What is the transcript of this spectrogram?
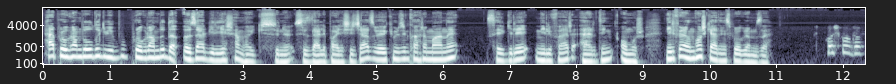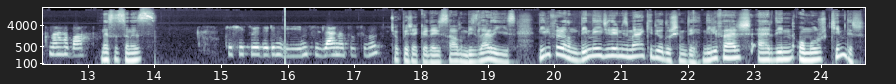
Her programda olduğu gibi bu programda da özel bir yaşam öyküsünü sizlerle paylaşacağız ve öykümüzün kahramanı sevgili Nilüfer Erdin Omur. Nilüfer Hanım hoş geldiniz programımıza. Hoş bulduk, merhaba. Nasılsınız? Teşekkür ederim, iyiyim. Sizler nasılsınız? Çok teşekkür ederiz, sağ olun. Bizler de iyiyiz. Nilüfer Hanım, dinleyicilerimiz merak ediyordur şimdi. Nilüfer Erdin Omur kimdir?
